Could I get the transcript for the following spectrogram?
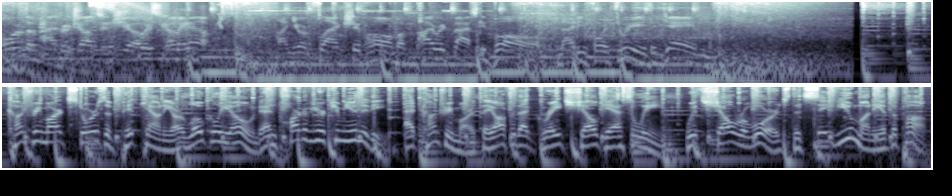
More of the Patrick Johnson Show is coming up. Your flagship home of Pirate Basketball, 94.3 The Game. Country Mart stores of Pitt County are locally owned and part of your community. At Country Mart, they offer that great Shell gasoline with Shell rewards that save you money at the pump.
